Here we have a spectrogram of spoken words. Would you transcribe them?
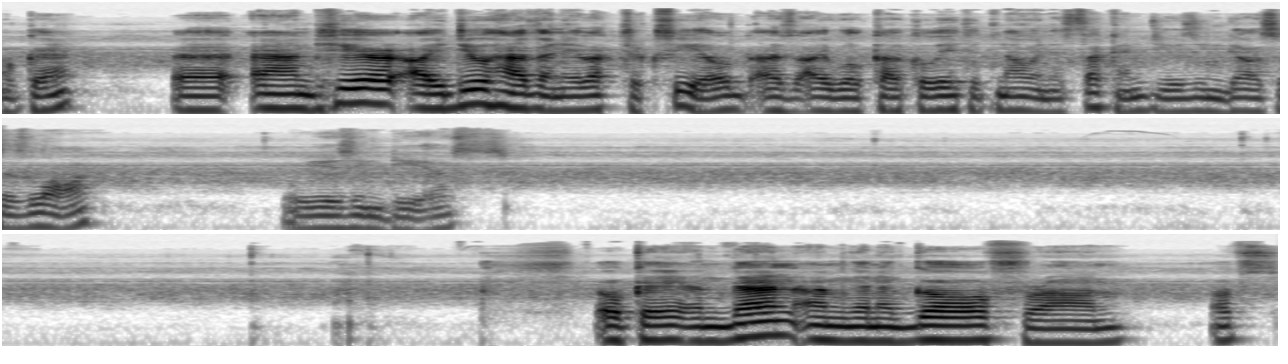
Okay, uh, and here I do have an electric field as I will calculate it now in a second using Gauss's law. We're using ds. okay and then I'm gonna go from oops.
